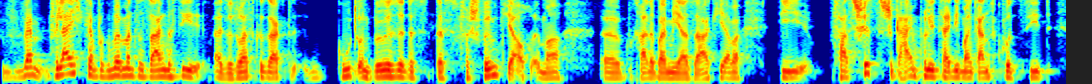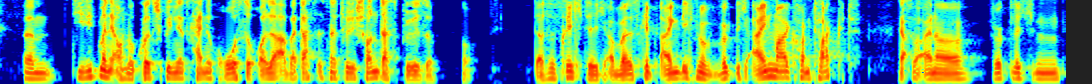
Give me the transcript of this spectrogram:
wenn, vielleicht kann man so sagen, dass die, also du hast gesagt, gut und böse, das, das verschwimmt ja auch immer, äh, gerade bei Miyazaki, aber die faschistische Geheimpolizei, die man ganz kurz sieht, ähm, die sieht man ja auch nur kurz, spielen jetzt keine große Rolle, aber das ist natürlich schon das Böse. So. Das ist richtig, aber es gibt eigentlich nur wirklich einmal Kontakt ja. zu einer wirklichen,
